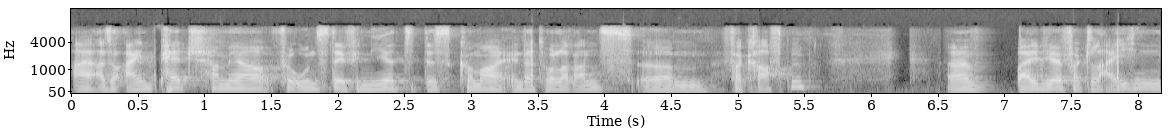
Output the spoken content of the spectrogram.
also ein Patch haben wir für uns definiert, das können wir in der Toleranz ähm, verkraften, äh, weil wir vergleichen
